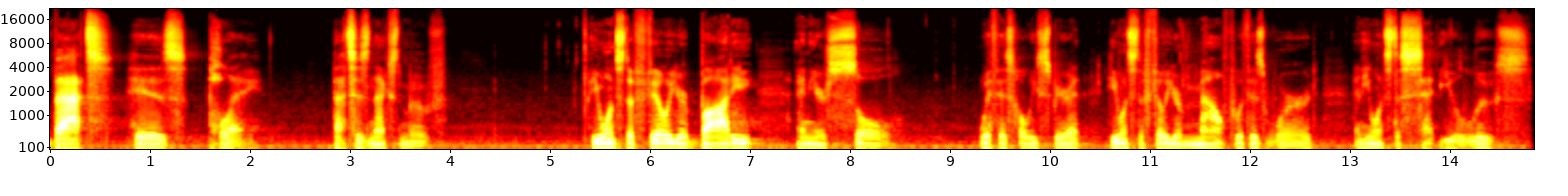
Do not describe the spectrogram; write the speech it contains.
That's His play. That's His next move. He wants to fill your body and your soul with His Holy Spirit. He wants to fill your mouth with His Word, and He wants to set you loose.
